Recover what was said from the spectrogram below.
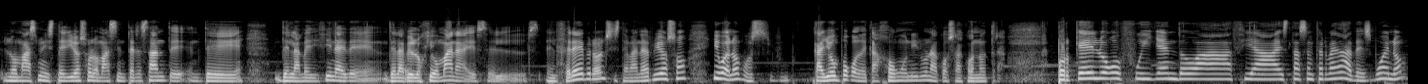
lo más misterioso, lo más interesante de, la medicina y de, la biología humana es el, cerebro, el sistema nervioso, y bueno, pues cayó un poco de cajón unir una cosa con otra. ¿Por qué luego fui yendo hacia estas enfermedades? Bueno,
